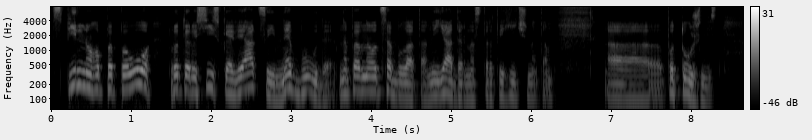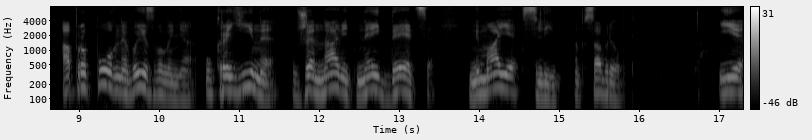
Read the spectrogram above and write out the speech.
Спільного ППО проти російської авіації не буде. Напевно, оце була та неядерна стратегічна там а, потужність. А про повне визволення України вже навіть не йдеться. Немає слів, написав Рьобке. І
